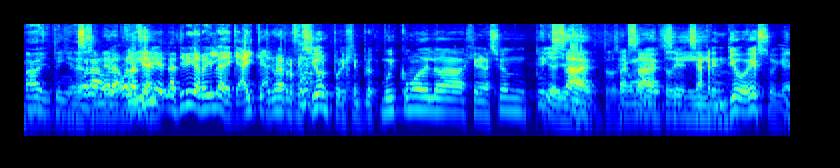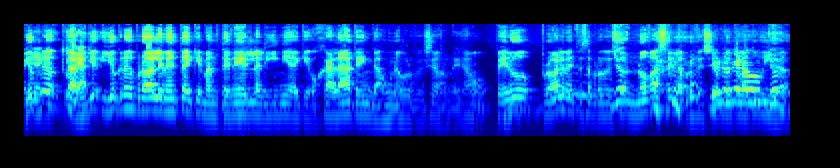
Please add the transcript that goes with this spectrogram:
Ah, yo mi tenía O la, o era la- o la trivial. típica, la típica regla de que hay que tener una profesión, por ejemplo. Es muy como de la generación tuya. Exacto, creo. O sea, exacto, Se, aprendió eso. Que yo que creo, claro, estudiar. yo, yo creo que probablemente hay que mantener la línea de que ojalá tengas una profesión, digamos, pero probablemente esa profesión Yo- no va a ser la profesión de creo toda tu vida.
